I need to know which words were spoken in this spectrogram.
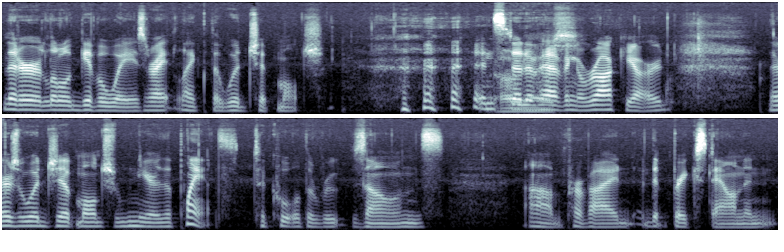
that are little giveaways, right? Like the wood chip mulch. Instead of yes. having a rock yard, there's wood chip mulch near the plants to cool the root zones, um, provide that breaks down and,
